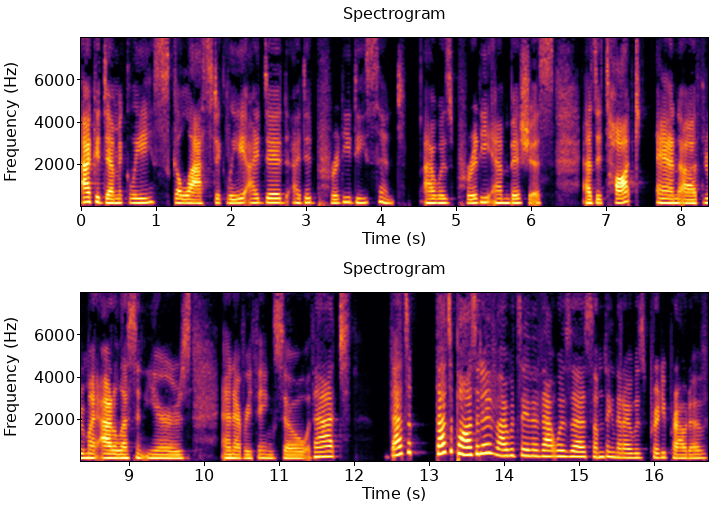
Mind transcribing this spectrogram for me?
Academically, scholastically, I did I did pretty decent. I was pretty ambitious as a taught and uh, through my adolescent years and everything. So that that's a that's a positive. I would say that that was uh, something that I was pretty proud of.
